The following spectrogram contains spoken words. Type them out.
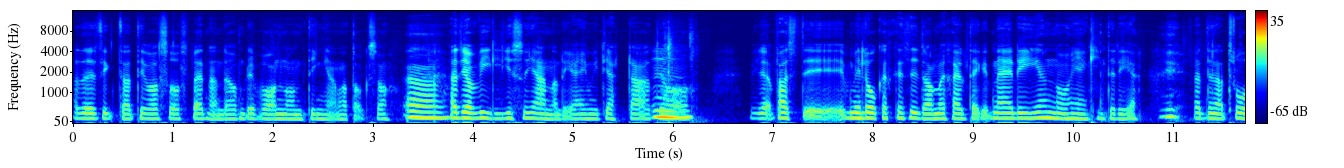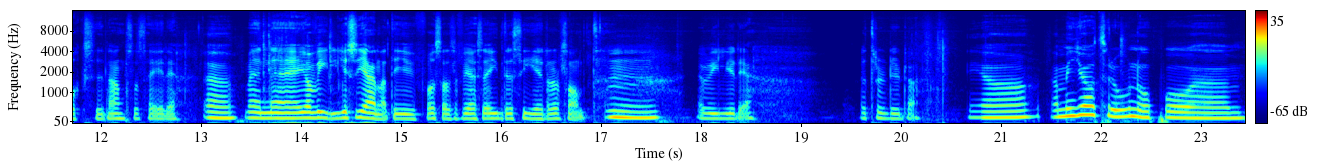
Jag hade tyckt att det var så spännande om det var någonting annat också. Ja. Att jag vill ju så gärna det i mitt hjärta. Att Mm. jag vill, fast eh, min logiska sida av mig själv tänker nej det är nog egentligen inte det. För att den här tråksidan så säger det. Ja. Men eh, jag vill ju så gärna är UFOs alltså för jag är så intresserad av sånt. Mm. Jag vill ju det. Vad tror du då? Ja. ja, men jag tror nog på ehm,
